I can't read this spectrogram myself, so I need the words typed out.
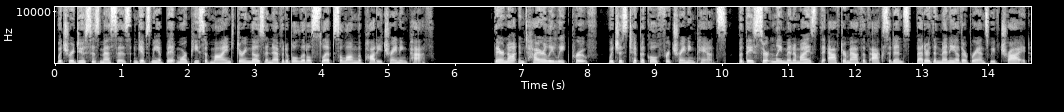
which reduces messes and gives me a bit more peace of mind during those inevitable little slips along the potty training path. They're not entirely leak-proof, which is typical for training pants, but they certainly minimize the aftermath of accidents better than many other brands we've tried.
